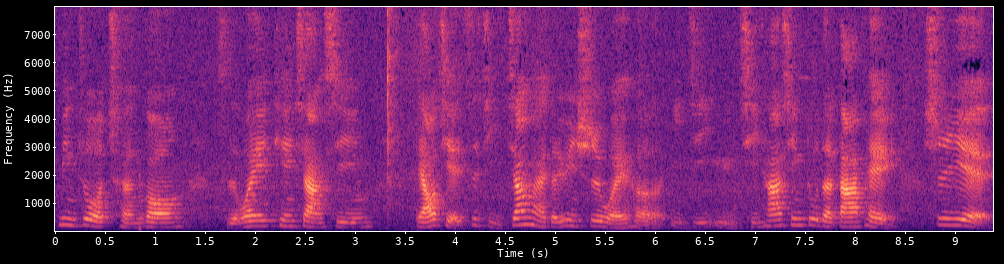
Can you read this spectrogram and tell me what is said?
命坐成功。紫微天象星，了解自己将来的运势为何，以及与其他星度的搭配，事业、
